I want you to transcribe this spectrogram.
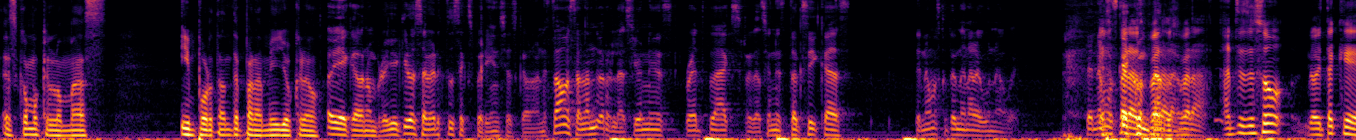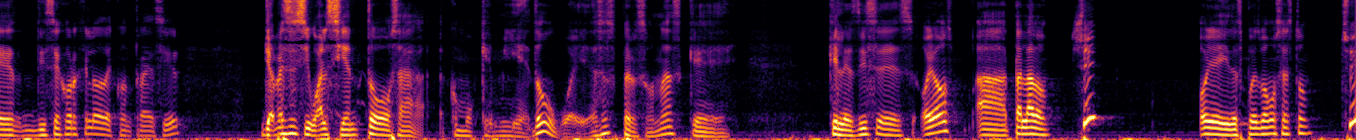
es como que lo más importante para mí, yo creo. Oye, cabrón, pero yo quiero saber tus experiencias, cabrón. Estábamos hablando de relaciones, red flags, relaciones tóxicas. Tenemos que tener alguna, güey. Tenemos espera, que espera, contarla, güey. espera. Antes de eso, ahorita que dice Jorge lo de contradecir, yo a veces igual siento, o sea, como que miedo, güey. a Esas personas que, que les dices, oye, vamos a tal lado. Sí. Oye, y después vamos a esto. Sí.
